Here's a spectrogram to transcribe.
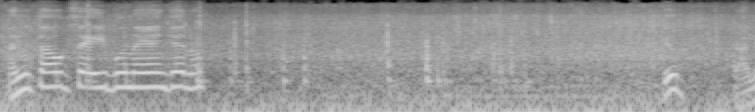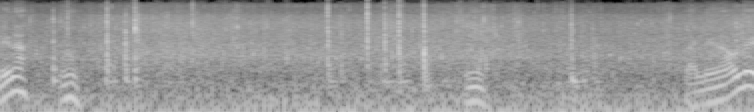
Anong tawag sa ibon na yan dyan, oh? Yun, tali na. Mm. Mm. Tali na uli.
